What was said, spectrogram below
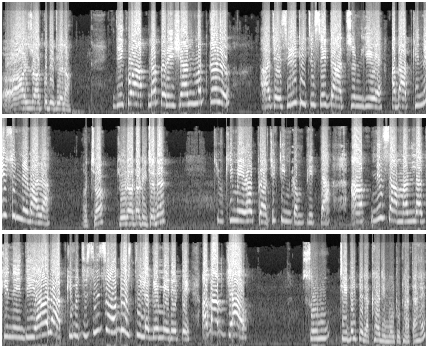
आज रात को देख लेना। देखो आप ना परेशान मत करो। आज ऐसे ही टीचर से डांट सुन ली है। अब आपकी नहीं सुनने वाला। अच्छा क्यों डांटा टीचर ने? क्योंकि मेरा प्रोजेक्ट इनकम्प्लीट था। आपने सामान ला के नहीं दिया और आपकी वजह से सब हंसने लगे मेरे पे। अब आप जाओ। सोनू टेबल पे रखा रिमोट उठाता है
